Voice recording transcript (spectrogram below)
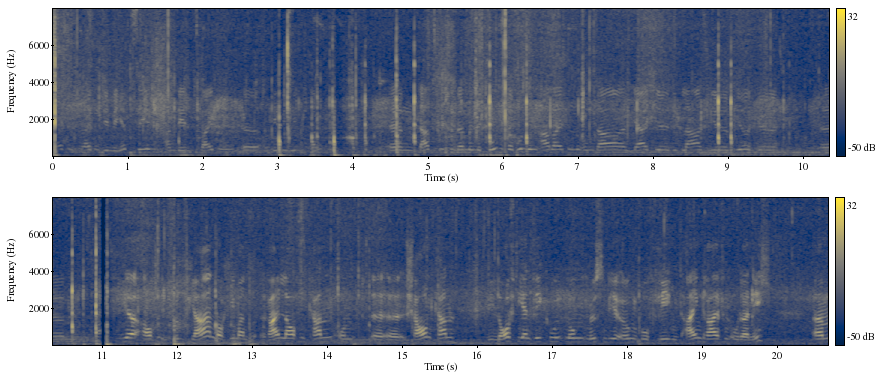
Lärchenstreifen, den wir jetzt sehen, an den zweiten, äh, an dem. Ähm, dazwischen werden wir mit Bodenverwundung arbeiten, um da Lärche, Douglasie, Birke, ähm, hier auch in fünf Jahren noch jemand reinlaufen kann und äh, äh, schauen kann, wie läuft die Entwicklung, müssen wir irgendwo pflegend eingreifen oder nicht. Ähm,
